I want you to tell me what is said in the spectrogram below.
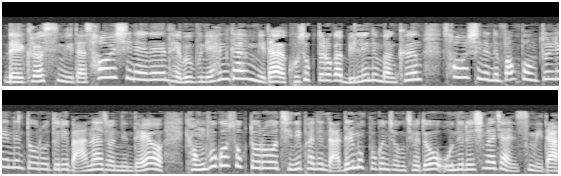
네, 그렇습니다. 서울 시내는 대부분이 한가합니다. 고속도로가 밀리는 만큼 서울 시내는 뻥뻥 뚫리는 도로들이 많아졌는데요. 경부고속도로 진입하는 나들목 부근 정체도 오늘은 심하지 않습니다.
